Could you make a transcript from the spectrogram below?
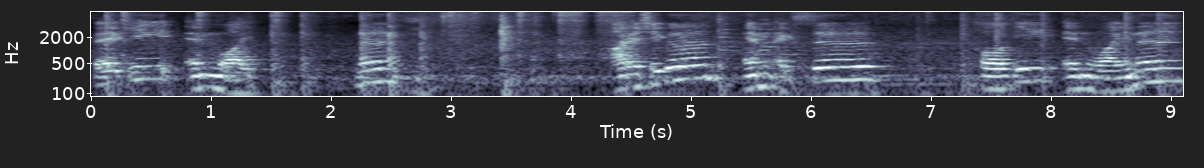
빼기 my는 2 아래식은 mx 더하기 ny는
